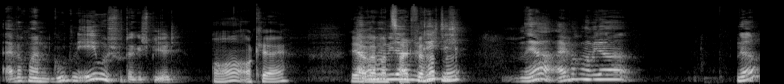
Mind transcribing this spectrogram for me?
einfach mal einen guten Ego-Shooter gespielt. Oh, okay. Ja, Einfach wenn mal man wieder Zeit für hat, richtig- ne? Ja, einfach mal wieder, ne?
